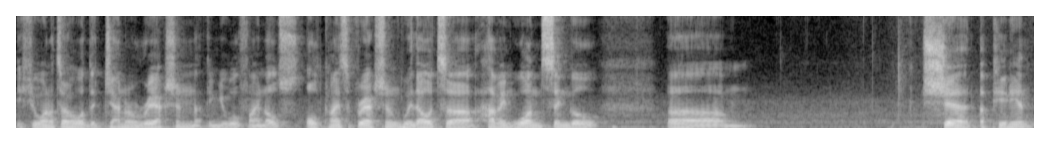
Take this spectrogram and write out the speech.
if you want to talk about the general reaction, I think you will find all all kinds of reaction without uh, having one single um, shared opinion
